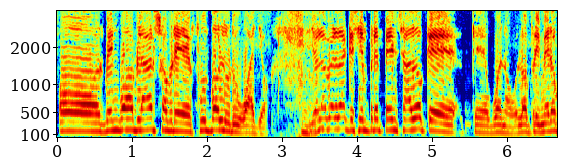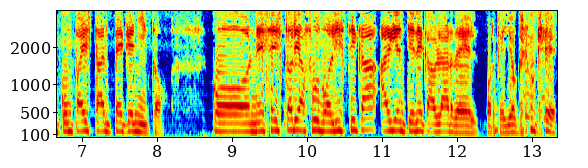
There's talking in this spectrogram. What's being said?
os vengo a hablar sobre fútbol uruguayo. Yo la verdad que siempre he pensado que, que, bueno, lo primero que un país tan pequeñito, con esa historia futbolística, alguien tiene que hablar de él, porque yo creo que,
